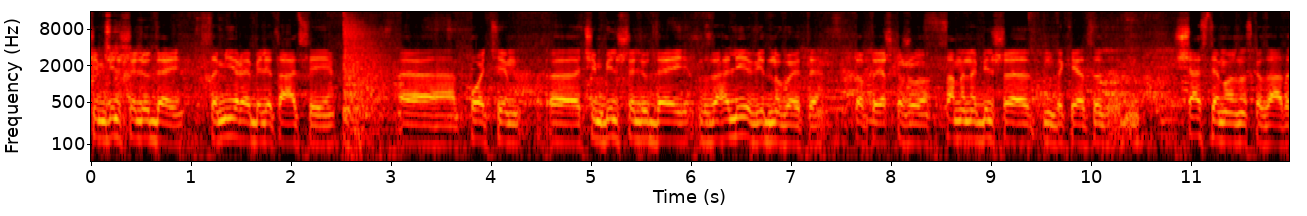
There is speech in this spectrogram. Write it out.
чим більше людей самій реабілітації, Потім, е, чим більше людей взагалі відновити. Тобто, я ж кажу, саме найбільше ну, таке це щастя, можна сказати,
